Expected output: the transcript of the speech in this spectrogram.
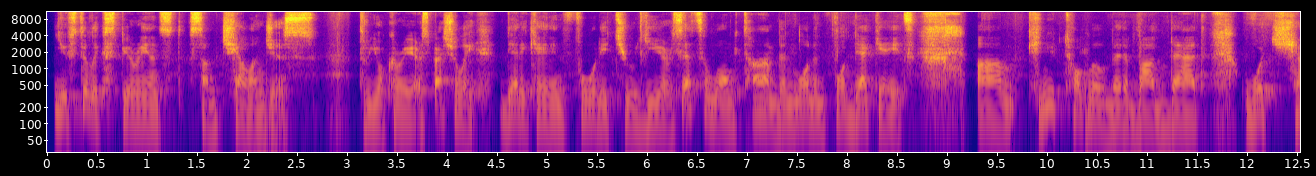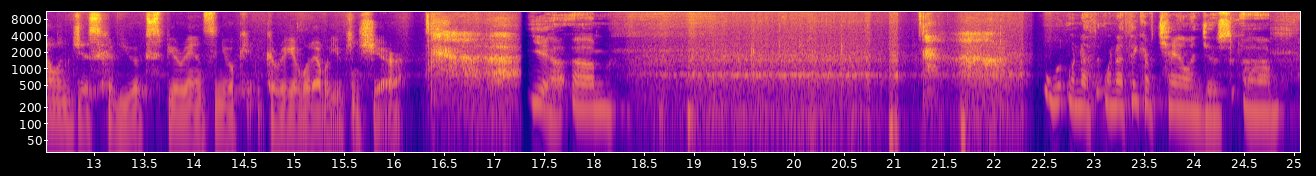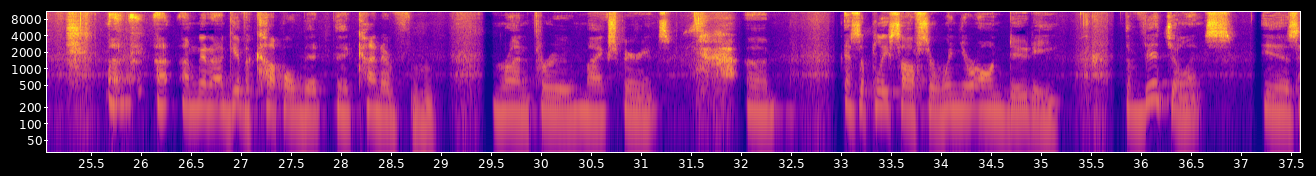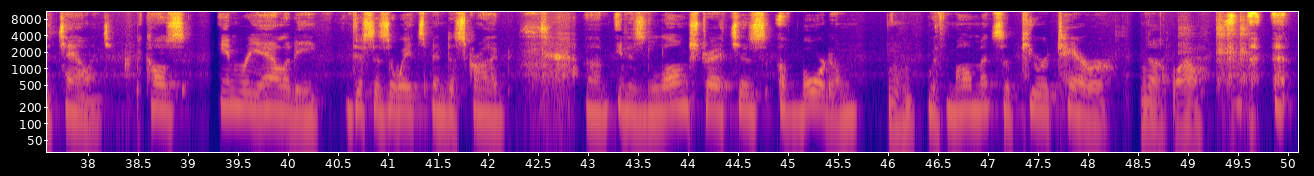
you still experienced some challenges through your career, especially dedicating 42 years. That's a long time, than more than four decades. Um, can you talk a little bit about that? What challenges have you experienced in your ca- career, whatever you can share? Yeah. Um, when I th- when I think of challenges, um, I'm going to give a couple that that kind of run through my experience. Um, as a police officer, when you're on duty, the vigilance is a challenge because in reality, this is the way it's been described. Um, it is long stretches of boredom with moments of pure terror. No, wow.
